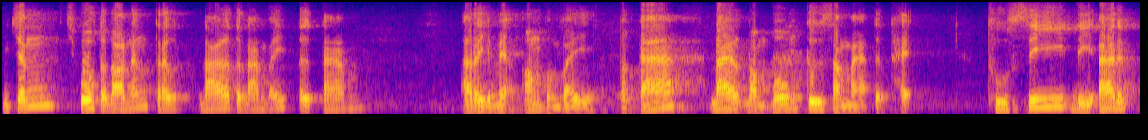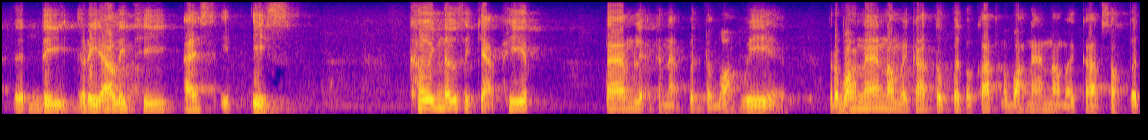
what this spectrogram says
អញ្ចឹងឈ្មោះទៅដល់ហ្នឹងត្រូវដើរទៅតាមអីទៅតាម អរិយមគ្គអង្គ8ប្រការដែលដំបូងគឺសមាទិដ្ឋិ to see the the reality as it is ឃើញនៅសច្ចភាពតាមលក្ខណៈពិតរបស់វា របស់ណានាំឲ្យកើតទុកពិតប្រកបរបស់ណានាំឲ្យកើតសុខពិត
